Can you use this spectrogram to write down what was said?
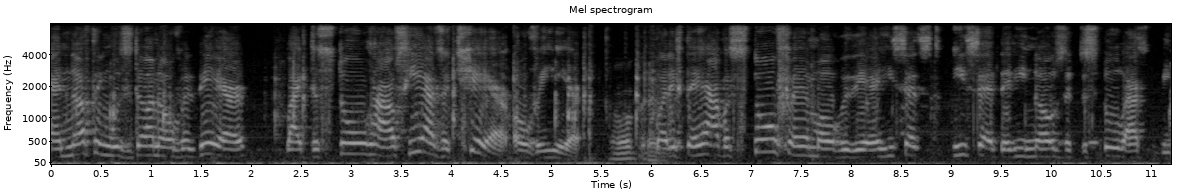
and nothing was done over there. Like the stool house, he has a chair over here. Okay. But if they have a stool for him over there, he says he said that he knows that the stool has to be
